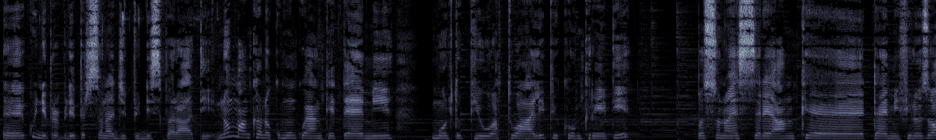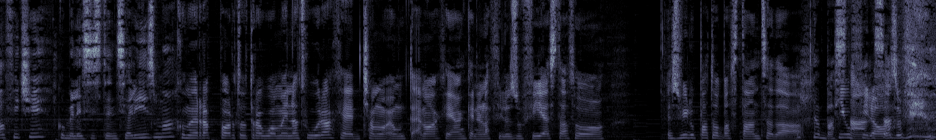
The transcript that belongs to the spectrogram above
eh, quindi proprio dei personaggi più disparati. Non mancano comunque anche temi molto più attuali, più concreti. Possono essere anche temi filosofici come l'esistenzialismo. Come il rapporto tra uomo e natura, che diciamo è un tema che anche nella filosofia è stato sviluppato abbastanza da abbastanza. più filosofi.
